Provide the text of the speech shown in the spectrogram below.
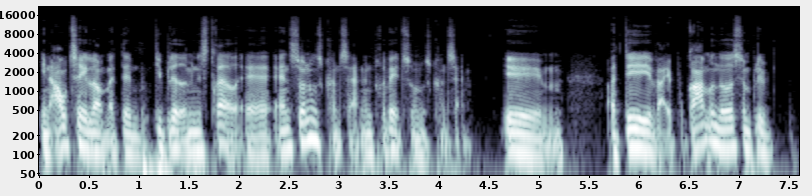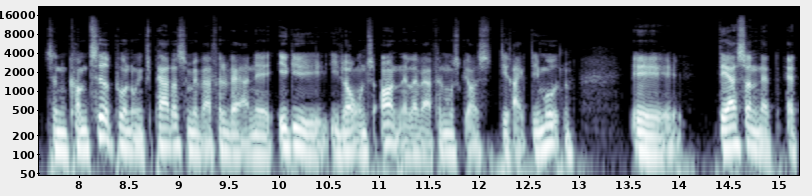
en aftale om, at den, de blev administreret af, af en sundhedskoncern, en privat sundhedskoncern. Øh, og det var i programmet noget, som blev sådan kommenteret på nogle eksperter, som i hvert fald værende ikke i, i lovens ånd, eller i hvert fald måske også direkte imod den. Øh, det er sådan, at, at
